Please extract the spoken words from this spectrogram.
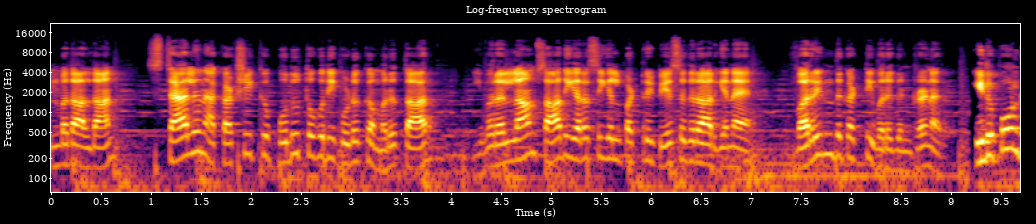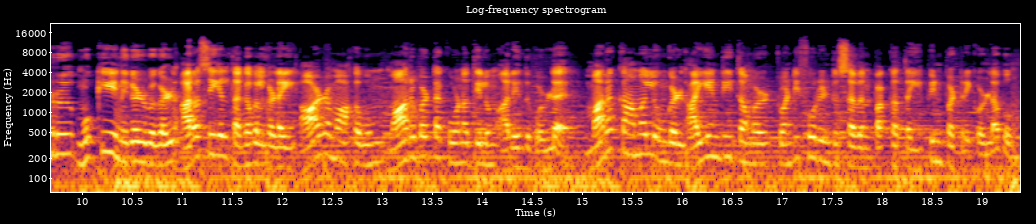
என்பதால்தான் ஸ்டாலின் அக்கட்சிக்கு பொது தொகுதி கொடுக்க மறுத்தார். இவரெல்லாம் சாதி அரசியல் பற்றி பேசுகிறார் என வரிந்து கட்டி வருகின்றனர். இதுபோன்று முக்கிய நிகழ்வுகள் அரசியல் தகவல்களை ஆழமாகவும் மாறுபட்ட கோணத்திலும் அறிந்து கொள்ள மறக்காமல் உங்கள் IND Tamil twenty four into seven பக்கத்தை பின்பற்றிக் கொள்ளவும்.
